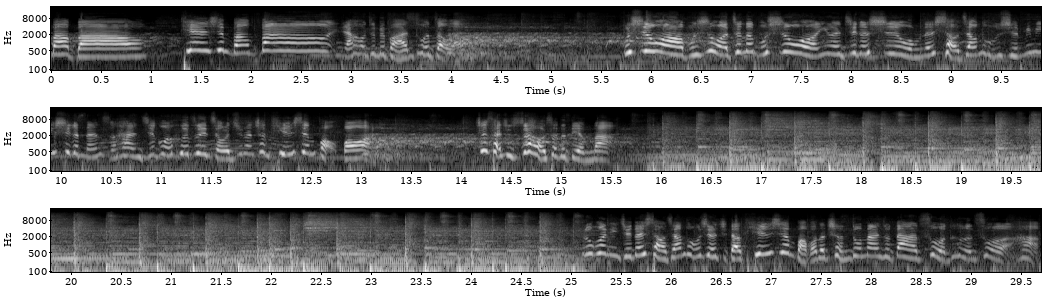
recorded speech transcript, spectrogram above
宝宝，天线宝宝，然后就被保安拖走了。不是我，不是我，真的不是我，因为这个是我们的小江同学，明明是个男子汉，结果喝醉酒了，居然唱天线宝宝啊！这才是最好笑的点吧。小江同学只到天线宝宝的程度，那就大错特错了哈。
